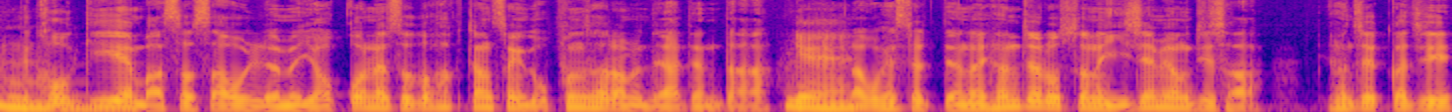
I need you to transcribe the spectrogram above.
음. 거기에 맞서 싸우려면 여권에서도 확장성이 높은 사람을 내야 된다라고 예. 했을 때는 현재로서는 이재명 지사 현재까지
